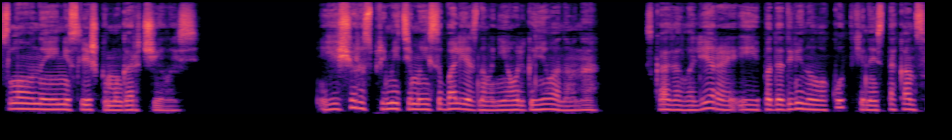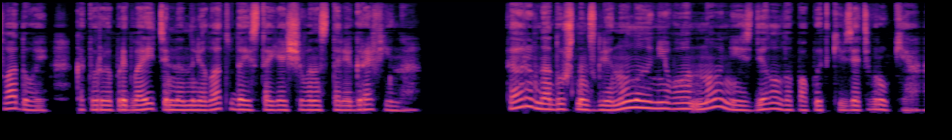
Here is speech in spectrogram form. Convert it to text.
словно и не слишком огорчилась. Еще раз примите мои соболезнования, Ольга Ивановна», — сказала Лера и пододвинула к Уткиной стакан с водой, которую предварительно налила туда из стоящего на столе графина. Та равнодушно взглянула на него, но не сделала попытки взять в руки.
